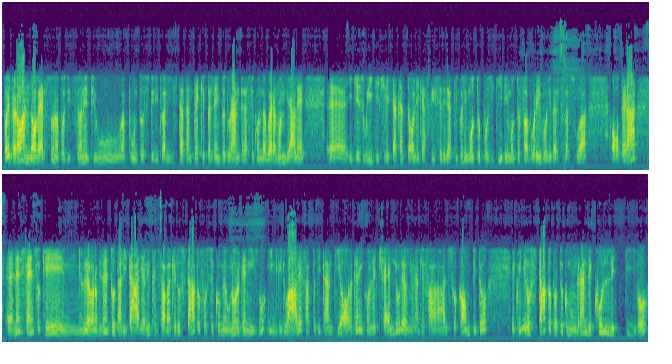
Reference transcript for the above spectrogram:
Poi però andò verso una posizione più appunto spiritualista, tant'è che per esempio durante la seconda guerra mondiale eh, i gesuiti, Civiltà Cattolica, scrisse degli articoli molto positivi, molto favorevoli verso la sua opera, eh, nel senso che mh, lui aveva una visione totalitaria, lui pensava che lo Stato fosse come un organismo individuale fatto di tanti organi, con le cellule, ognuna che fa il suo compito, e quindi lo Stato proprio come un grande collettivo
